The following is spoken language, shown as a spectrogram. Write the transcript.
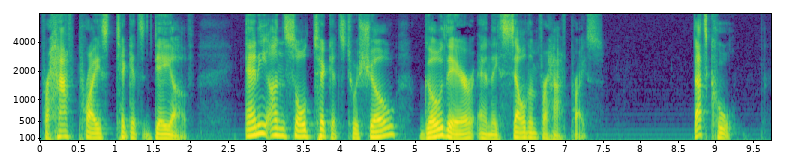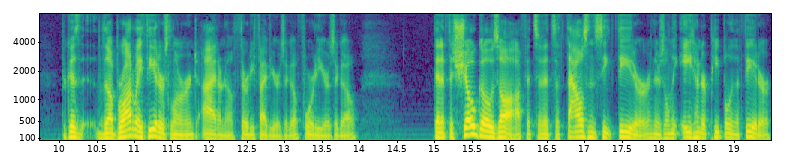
for half price tickets day of. Any unsold tickets to a show go there and they sell them for half price. That's cool because the Broadway theaters learned, I don't know, 35 years ago, 40 years ago, that if the show goes off, it's if it's a thousand seat theater and there's only 800 people in the theater,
